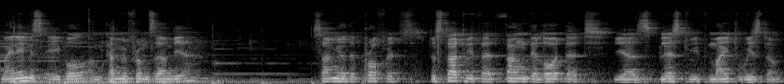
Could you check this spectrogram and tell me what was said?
My name is Abel. I'm coming from Zambia. Samuel the prophet. To start with, I thank the Lord that He has blessed with might wisdom.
